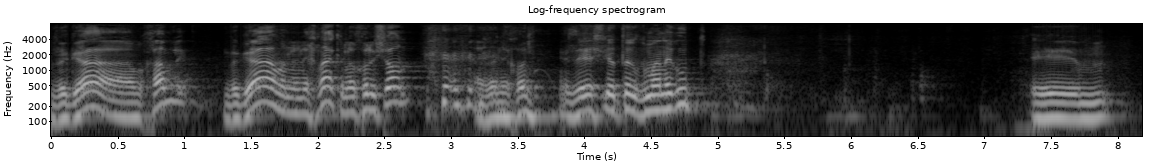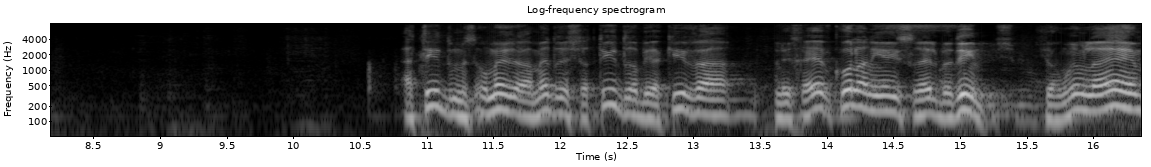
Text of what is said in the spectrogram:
וגם חם לי, וגם אני נחנק, אני לא יכול לישון. אז אני יכול, אז יש לי יותר זמן ערות. עתיד, אומר המדרש, עתיד רבי עקיבא לחייב כל עניי ישראל בדין, שאומרים להם,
